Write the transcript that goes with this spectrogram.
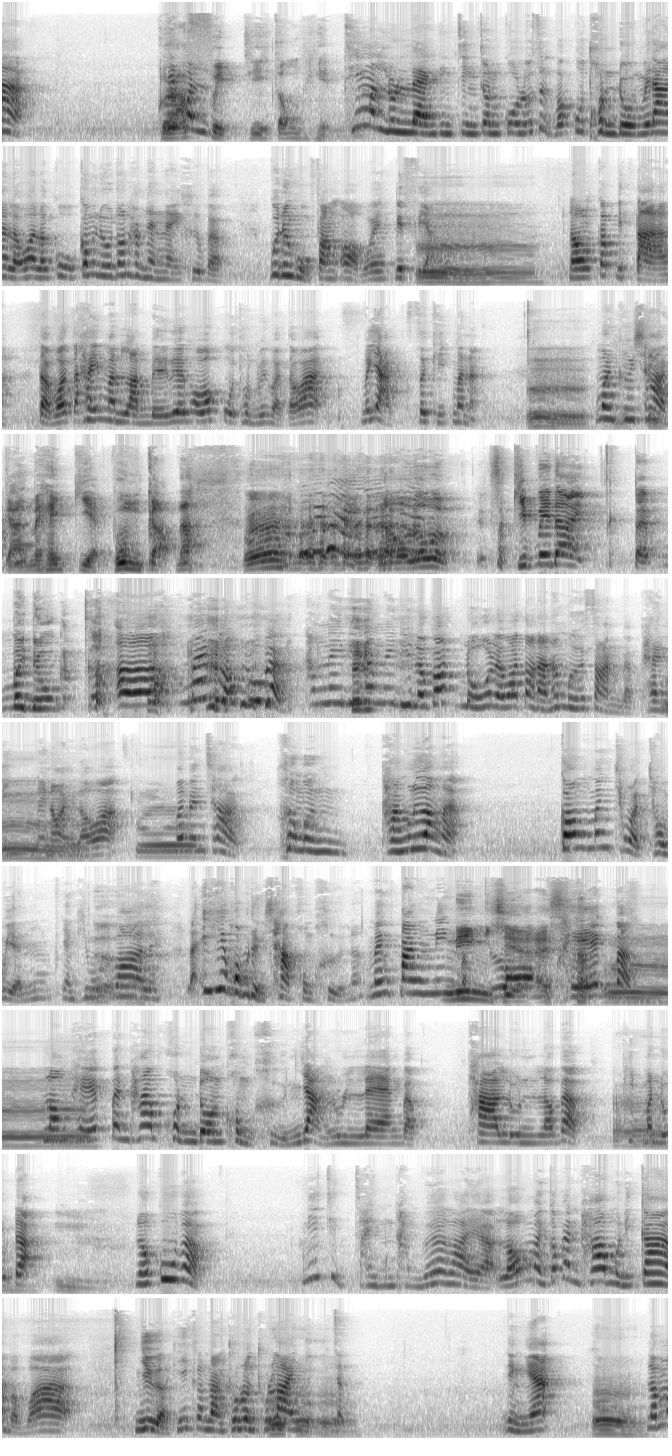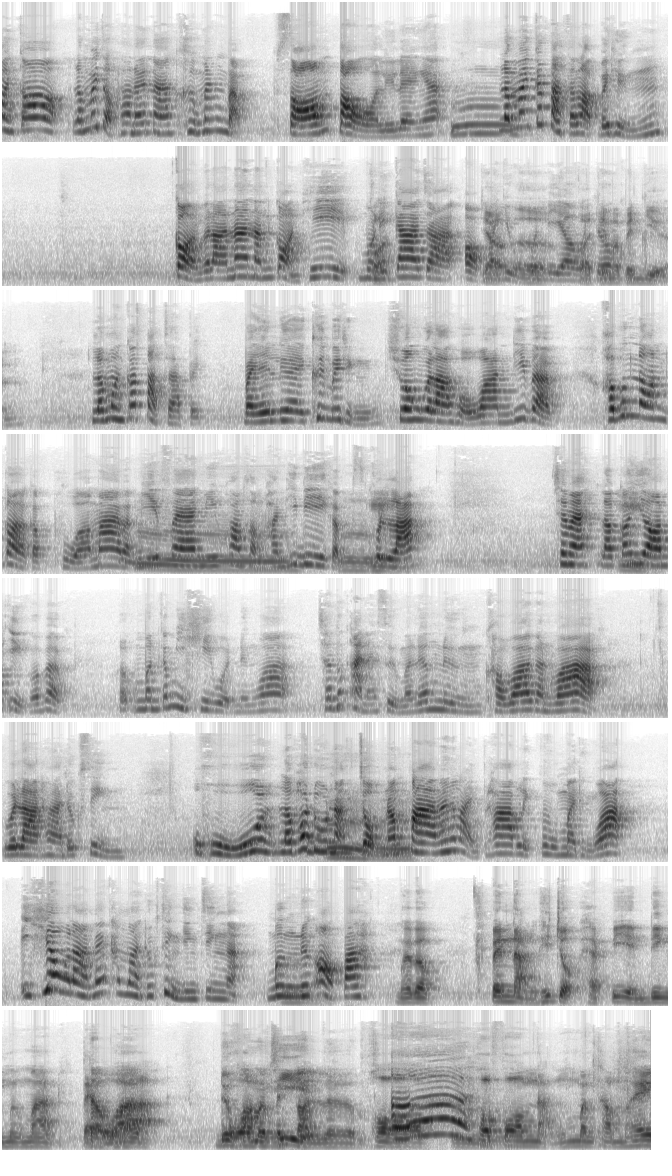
กราฟิกที่ต้องเห็น ที่มันรุนแรงจริง ๆ จนกูรู้สึกว่ากูทนดูไม่ได้แล้วอะแล้วกูก็ไม่รู้ต้องทำยังไงคือแบบกูดึงหูฟังออกเว้ยปิดเสียงอืมแล้วก็ปิดตา แต่ว่าจะให้มัน run ไปเรื่อยๆเพราะว่ากูทนไม่ไหวแต่ว่า ไม่อยาก skip มันอะอื มมันคือฉากเป็นการที่ไม่ให้เกียรติผู้กำกับนะเออเราแล้วแบบ skip ไม่ได้ แต่ไม่ดูก็เออแม่งแล้วกูแบบทำไงดีทำไงดีแล้วก็รู้เลยว่าตอนนั้นนะมือสั่นแบบ panic หน่อยๆแล้วอะมันเป็นฉากคือมึงทั้งเรื่องอะกล้องแม่งฉวัดเฉวียนอย่างที่วุฒว่าเลย แล้วไอ้ที่พอมาถึงฉากข่มขืนอะแม่งตั้งนิ่งนิ่งแบบเชี่ย long take ไอ้สัตว์แบบอืม long take เป็นภาพคนโดนข่มขืนอย่างรุนแรงแบบทารุณแล้วแบบผิดมนุษย์อะอืมแล้วกูแบบ นี่จิตใจมึงทำด้วยอะไรอะแล้วมันก็เป็นภาพโมนิก้าแบบว่า เหยื่อที่กำลังทุรนทุรายหนีจากอย่างเงี้ยเออแล้วมันก็แล้วไม่จบเท่านั้นนะ คือมันแบบซ้อมต่อหรืออะไรเงี้ย แล้วมันก็ตัดสลับไปถึง ก่อนเวลาหน้านั้นก่อนที่โมนิก้าจะออกมาอยู่คนเดียวก่อนจะมาเป็นเหยื่อ แล้วมันก็ตัดจะไปไปเรื่อยๆขึ้นไปถึงช่วงเวลาหัววันที่แบบเขาเพิ่งนอนก่อนกับผัวมาแบบมีแฟนมีความสัมพันธ์ที่ดีกับอืมคนรัก ใช่ไหมแล้วก็อืมยอมอีกว่าแบบ มันก็มี keyword หนึ่งว่า ฉันเพิ่งอ่านหนังสือมาเรื่องหนึ่งเขาว่ากันว่า เวลาทำลายทุกสิ่งโอ้โหแล้วพอดูหนังจบอืมน้ำตาแม่งไหลพรากเลยกูหมายถึงว่าไอ้เหี้ยเวลาแม่งทำลายทุกสิ่งจริงๆอะมึงนึกออกปะเหมือนแบบเป็นหนังที่จบ happy ending มากๆ แต่แต่ว่าว่าด้วยความเพราะว่ามันเป็นที่ตอนเริ่มพอเออพอฟอร์มหนังมันทำให้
